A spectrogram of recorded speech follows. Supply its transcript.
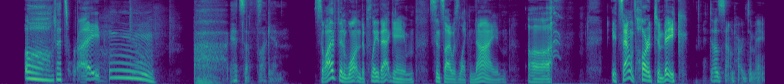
oh that's right Mm. Ah, it's a fucking. So I've been wanting to play that game since I was like nine. Uh, it sounds hard to make. It does sound hard to make.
